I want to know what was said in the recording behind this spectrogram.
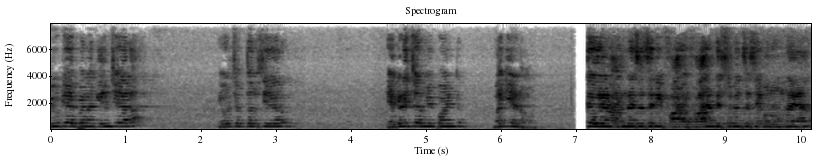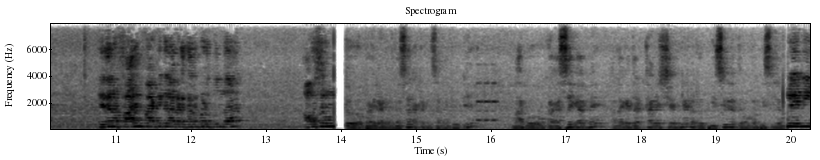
డ్యూటీ అయిపోయినాక ఏం చేయాలా? ఎవరు చెప్తారు సీ గారు? ఎక్కడిచ్చారు మీ పాయింట్? మగ్గియండి అమ్మా ఎవరైనా అన్నెసెసరీ ఫారెన్ డిస్టర్బెన్సెస్ ఏమైనా ఉన్నాయా? ఏదైనా ఫారెన్ పార్టికల్ అక్కడ కనపడుతుందా? అవసరం పైలట్ ఉంది సార్ అక్కడ సార్ డ్యూటీ. నాకు ఒక ఎస్ఐ గారిని అలాగే జడ్ కానిస్టేబుల్ని పీసీలు ఉన్న పీసీలు లేని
